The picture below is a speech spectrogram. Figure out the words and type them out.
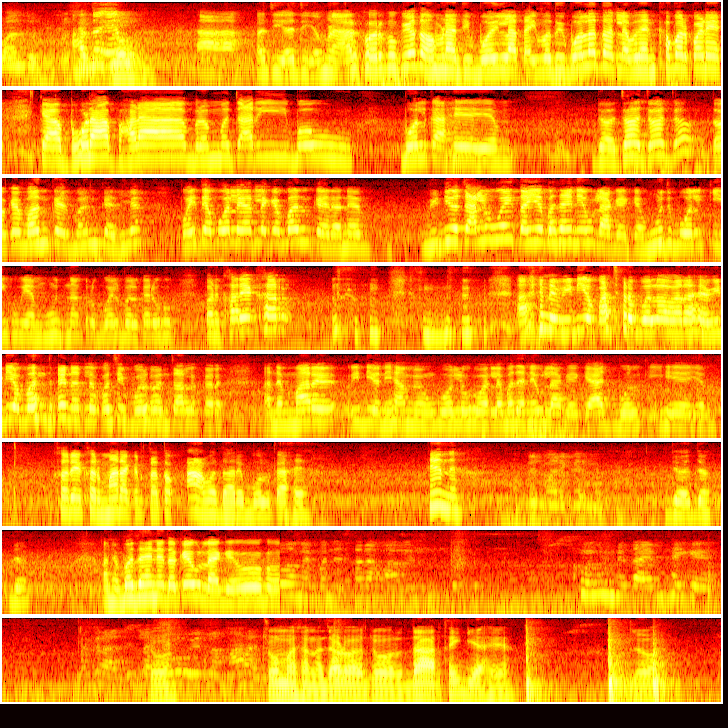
વાંધો નહીં હા હજી હજી હમણાં હરખું હરખું કયો તો હમણાં જે બોલ્યા તા એ બધું બોલો તો એટલે બધાને ખબર પડે કે આ ભોળા ભાડા બ્રહ્મચારી બહુ બોલકા હે એમ. જો જો જો જો. તો કે બંધ કર બંધ કર. લે. પોતે બોલે એટલે કે બંધ કર. અને વીડિયો ચાલુ હોય તો અહીંયા બધાને એવું લાગે કે હું જ બોલકી હું એમ. હું જ નકરું બોલ બોલ કરું છું પણ ખરેખર આને વીડિયો પાછળ બોલવા વાળા હે. વીડિયો બંધ થાય ને એટલે પછી બોલવાનું ચાલુ કરે. અને મારે વિડીયોની સામે હું બોલું છું એટલે બધાને એવું લાગે કે આ જ બોલકી હે એમ. ખરેખર મારા કરતાં તો આ વધારે બોલકા હે. હે ને? કરી મૂકો. જો જો જો. અને બધાને તો કેવું લાગે ઓહો. મને શરમ આવે ખોલીને તો એમ થઈ મારા જ. ચોમાસાના ઝાડવા જોરદાર થઈ ગયા છે જો.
